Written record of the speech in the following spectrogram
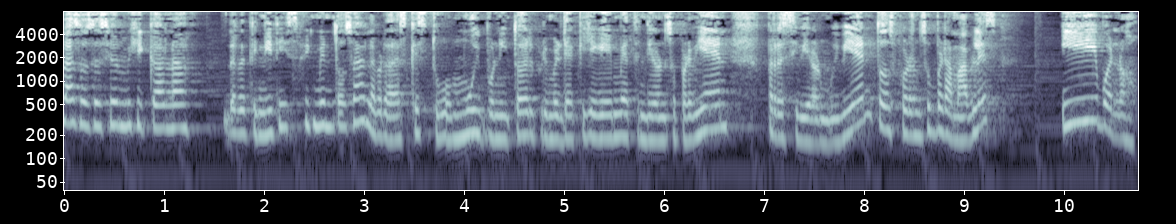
la Asociación Mexicana de Retinitis Pigmentosa. La verdad es que estuvo muy bonito. El primer día que llegué me atendieron súper bien, me recibieron muy bien, todos fueron súper amables. Y bueno,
